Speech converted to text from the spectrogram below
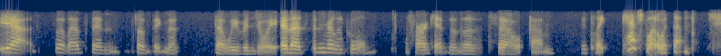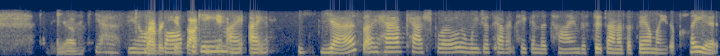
yeah so that's been something that that we've enjoyed and that's been really cool for our kids and the, so um we play cash flow with them yeah Yes, you know, Robert I bought the Kiyosaki game. game. I, I Yes, I have cash flow, and we just haven't taken the time to sit down as a family to play it.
